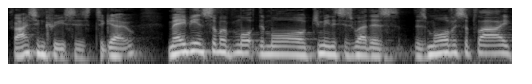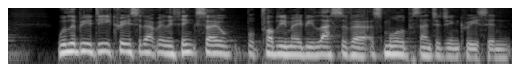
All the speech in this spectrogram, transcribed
price increases to go. Maybe in some of more, the more communities where there's there's more of a supply, will there be a decrease? I don't really think so, but probably maybe less of a, a smaller percentage increase in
